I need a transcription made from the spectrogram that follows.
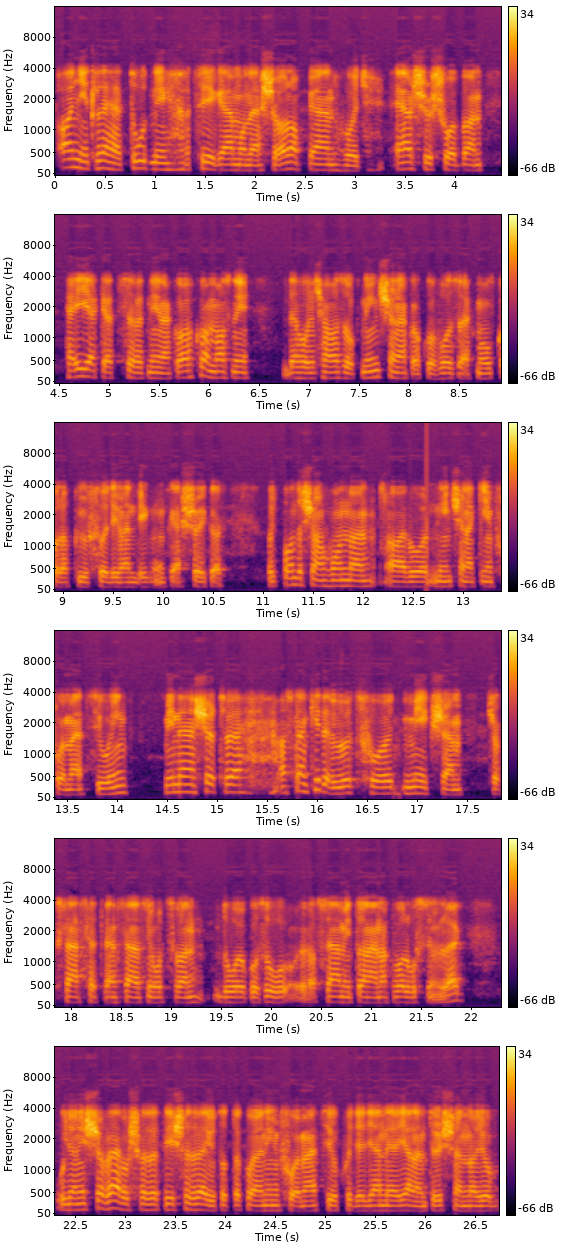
Annyit lehet tudni a cég elmondása alapján, hogy elsősorban helyieket szeretnének alkalmazni, de hogyha azok nincsenek, akkor hozzák magukkal a külföldi vendégmunkásaikat. Hogy pontosan honnan, arról nincsenek információink. Minden esetre aztán kiderült, hogy mégsem csak 170-180 dolgozóra számítanának valószínűleg, ugyanis a városvezetéshez eljutottak olyan információk, hogy egy ennél jelentősen nagyobb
